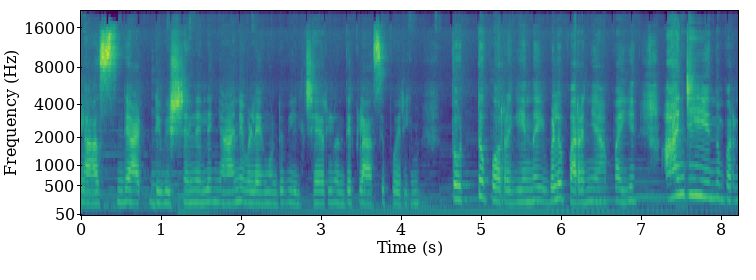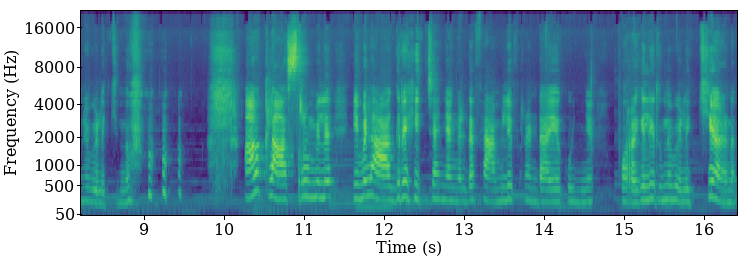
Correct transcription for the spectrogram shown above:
ക്ലാസ്സിന്റെ ഡിവിഷനിൽ ഞാൻ ഇവളെ കൊണ്ട് വീൽ ചെയറിൽ എന്ത് ക്ലാസ്സിൽ പോയിരിക്കും. തൊട്ട് പുറകിൽ നിന്ന് ഇവൾ പറഞ്ഞ ആ പയ്യൻ ആന്റി എന്നും പറഞ്ഞ് വിളിക്കുന്നു. ആ ക്ലാസ് റൂമിൽ ഇവൾ ആഗ്രഹിച്ച ഞങ്ങളുടെ ഫാമിലി ഫ്രണ്ടായ കുഞ്ഞ് പുറകിലിരുന്ന് വിളിക്കുകയാണ്.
